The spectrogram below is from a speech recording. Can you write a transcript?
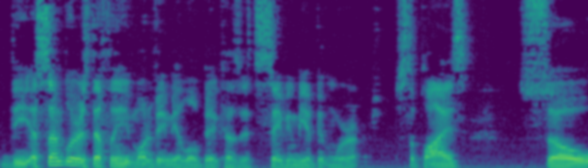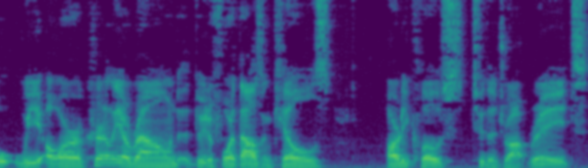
The assembler is definitely motivating me a little bit because it's saving me a bit more supplies. So we are currently around three to four thousand kills, already close to the drop rate.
